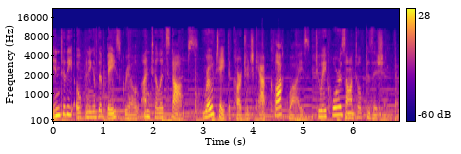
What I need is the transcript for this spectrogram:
into the opening of the base grill until it stops. Rotate the cartridge cap clockwise to a horizontal position.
